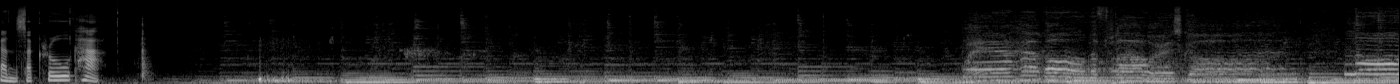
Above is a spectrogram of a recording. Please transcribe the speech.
กันสักครู่ค่ะ Where have all the flowers gone? long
